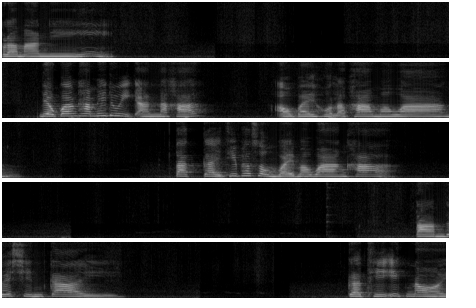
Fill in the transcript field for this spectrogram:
ประมาณนี้ เดี๋ยวกวางทำให้ดูอีกอันนะคะ เอาใบโหระพามาวาง ตักไก่ที่ผสมไว้มาวางค่ะ ตามด้วยชิ้นไก่ กะทิอีกหน่อย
